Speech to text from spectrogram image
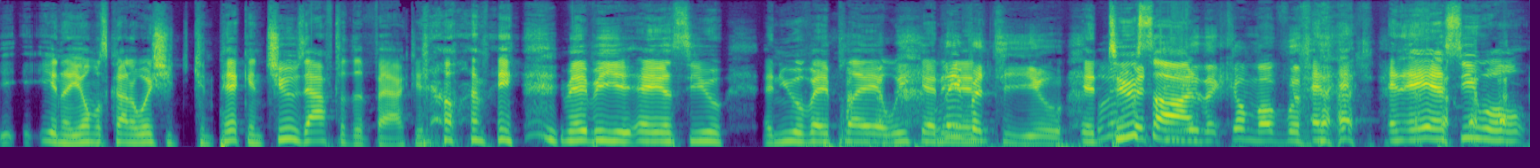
You know, you almost kind of wish you can pick and choose after the fact. You know, I mean, maybe ASU and U of A play a weekend. Leave in, it to you. in Leave Tucson. it to you come up with and, that. and ASU will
